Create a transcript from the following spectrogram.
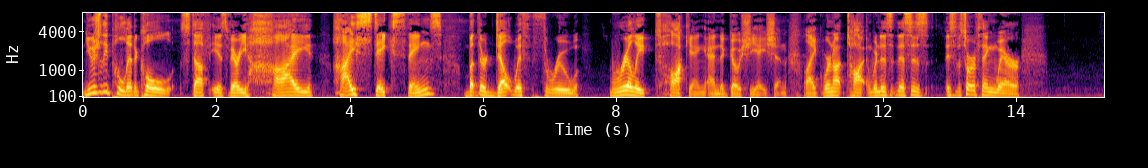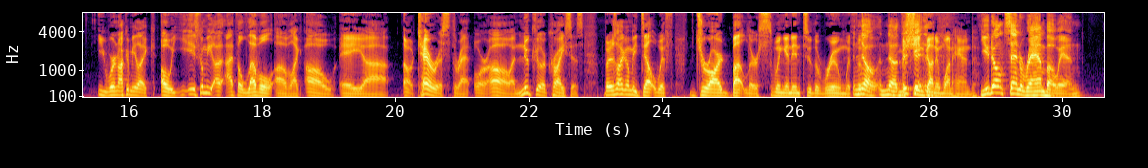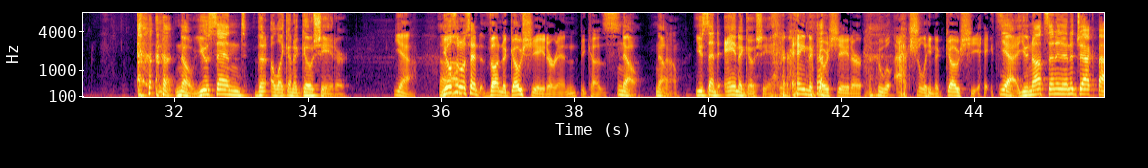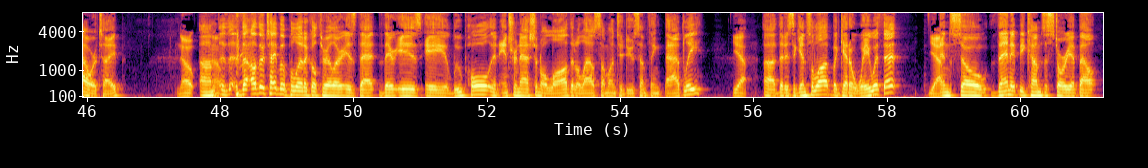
usually political stuff is very high high stakes things, but they're dealt with through really talking and negotiation. Like we're not talking when this this is is the sort of thing where you we're not going to be like, oh, it's going to be uh, at the level of like, oh, a uh, oh terrorist threat or oh a nuclear crisis, but it's not going to be dealt with Gerard Butler swinging into the room with No, no, machine is- gun in one hand. You don't send Rambo in. no, you send the like a negotiator. Yeah, you also don't send the negotiator in because No, no. No. You send a negotiator. a negotiator who will actually negotiate. yeah, you're not sending in a Jack Bauer type. No, Um, no. the, the other type of political thriller is that there is a loophole in international law that allows someone to do something badly yeah, uh, that is against the law, but get away with it. yeah, And so then it becomes a story about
